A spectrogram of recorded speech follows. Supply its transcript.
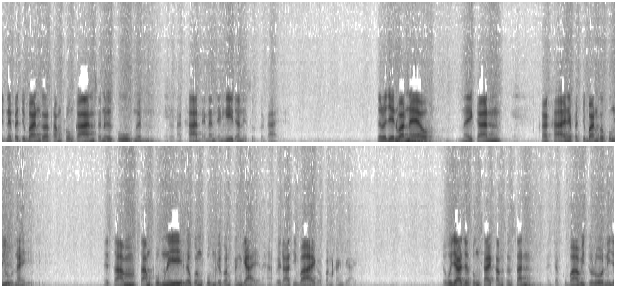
ช่นในปัจจุบันก็ทำโครงการเสนอกู้เงินธนาคารอย่างนั้นอย่างนี้แล้วในสุดก็ได้แต่เราเห็นว่าแนวในการค้าขายในปัจจุบันก็คงอยู่ใน ในสามสามกลุ่มนี้แล้วก็กลุ่มที่ค่อนข้างใหญ่นะฮะเวลาอธิบายก็ค่อนข้างใหญ่พระพุทธเจ้าจะทรงใช้คำสั้น ๆ จากกุมาวิตุโรนิจ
